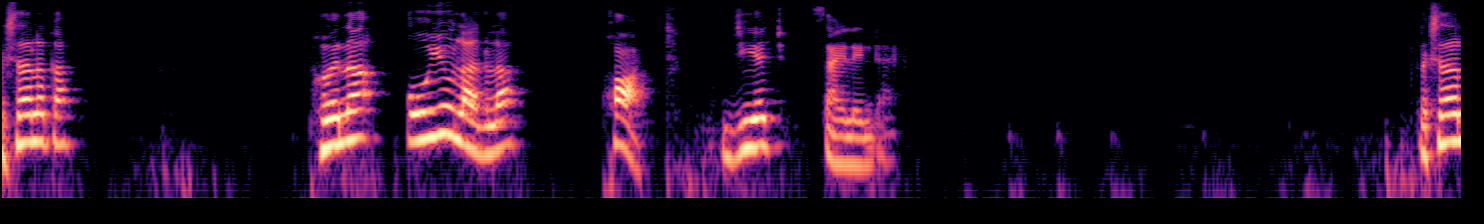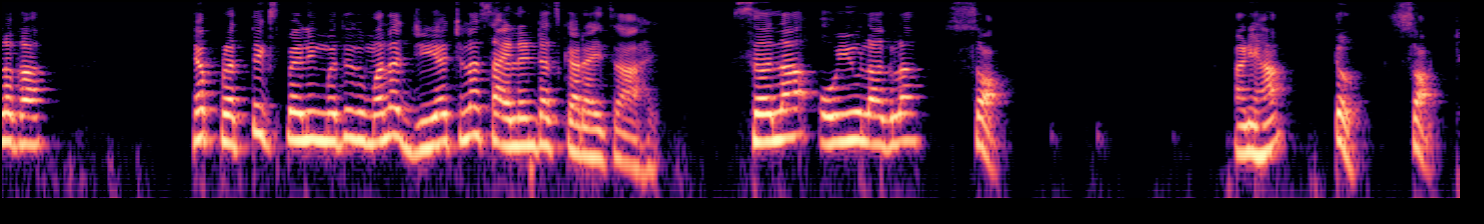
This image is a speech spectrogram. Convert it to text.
कसं झालं का? फला ओ यू लागला फॉट. जी एच सायलेंट आहे. लक्षात आलं का? ह्या प्रत्येक स्पेलिंगमध्ये तुम्हाला जी एचला सायलेंटच करायचं आहे. सला ओ यू लागला सॉ. आणि हा ट सॉट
